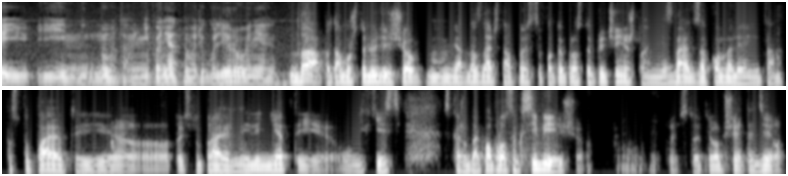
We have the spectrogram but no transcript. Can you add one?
и, и, ну, там, непонятного регулирования. Да, потому что люди еще неоднозначно относятся по той простой причине, что они не знают, законно ли они там поступают, и, э, то есть, ну, правильно или нет, и у них есть, скажем так, вопросы к себе еще. Есть стоит ли вообще это делать.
